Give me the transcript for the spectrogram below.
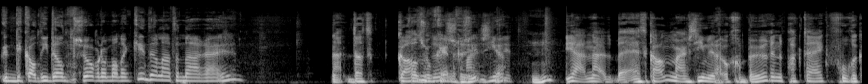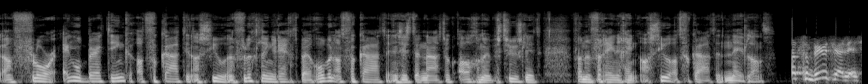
die kan die dan zomaar een man en kinderen laten nareizen? Nou, dat kan zo'n dus, gezien, ja? Dit, mm -hmm. ja, nou, het kan, maar zien we dit ja. ook gebeuren in de praktijk? Vroeg ik aan Floor Engelbertink, advocaat in asiel- en vluchtelingenrecht bij Robin Advocaten. En ze is daarnaast ook algemeen bestuurslid van de Vereniging Asieladvocaten in Nederland. Dat gebeurt wel eens.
